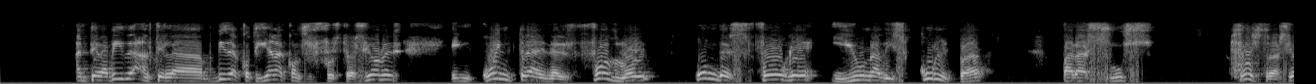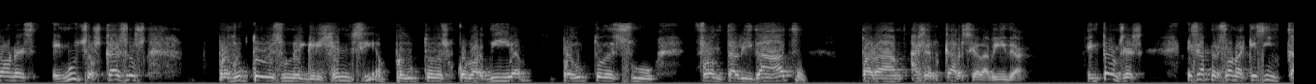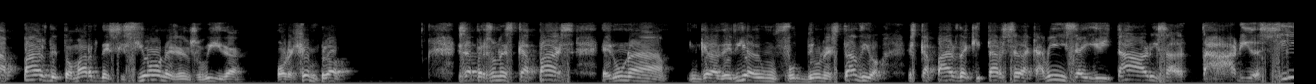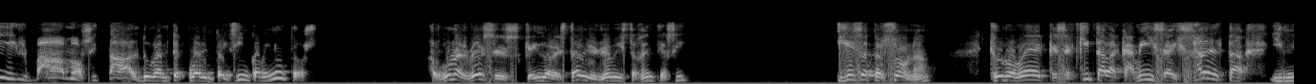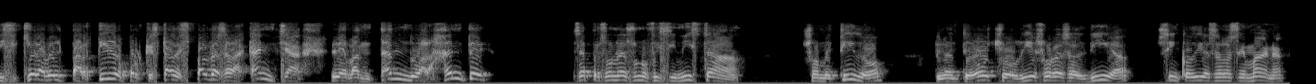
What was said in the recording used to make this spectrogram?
ante la vida, ante la vida cotidiana con sus frustraciones, encuentra en el fútbol un desfogue y una disculpa para sus frustraciones, en muchos casos producto de su negligencia, producto de su cobardía, producto de su frontalidad para acercarse a la vida. Entonces, esa persona que es incapaz de tomar decisiones en su vida, por ejemplo, esa persona es capaz en una gradería de un, de un estadio, es capaz de quitarse la camisa y gritar y saltar y decir vamos y tal durante 45 minutos. Algunas veces que he ido al estadio yo he visto gente así. Y esa persona que uno ve que se quita la camisa y salta y ni siquiera ve el partido porque está de espaldas a la cancha levantando a la gente, esa persona es un oficinista sometido durante ocho o diez horas al día, cinco días a la semana,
